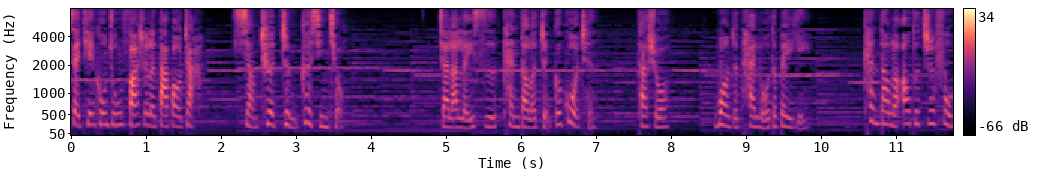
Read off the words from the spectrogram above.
在天空中发生了大爆炸，响彻整个星球。加拉雷斯看到了整个过程，他说：“望着泰罗的背影，看到了奥特之父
